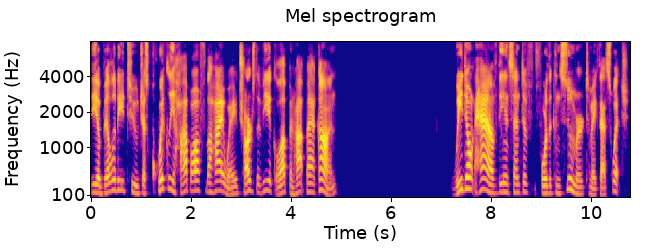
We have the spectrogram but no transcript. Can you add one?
the ability to just quickly hop off the highway, charge the vehicle up, and hop back on, we don't have the incentive for the consumer to make that switch.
